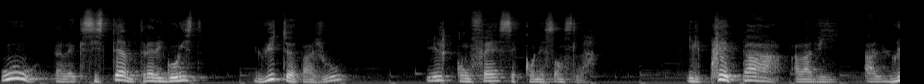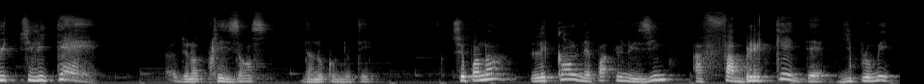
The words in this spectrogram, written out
ou dans les systèmes très rigoristes, 8 heures par jour, il confère ces connaissances-là. Il prépare à la vie, à l'utilité de notre présence dans nos communautés. Cependant, l'école n'est pas une usine à fabriquer des diplômés.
